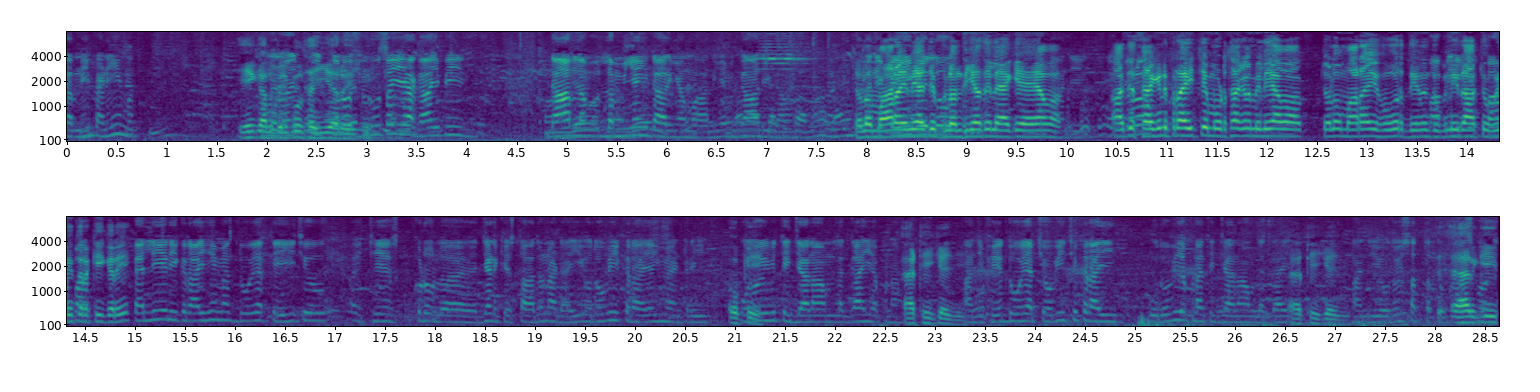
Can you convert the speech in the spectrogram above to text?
ਕਰਨੀ ਪੈਣੀ ਹਿੰਮਤ। ਇਹ ਗੱਲ ਬਿਲਕੁਲ ਸਹੀ ਹੈ ਰੋਹਿਤ। ਸ਼ੁਰੂ ਤੋਂ ਹੀ ਹੈਗਾ ਸੀ ਵੀ ਡਾਰ ਲੰਮੀਆਂ ਹੀ ਡਾਰੀਆਂ ਮਾਰਨੀਆਂ ਵੀ ਗਾਂ ਦੀ ਗਾਂ ਚਲੋ ਮਹਾਰਾਜ ਨੇ ਅੱਜ ਬੁਲੰਦੀਆਂ ਤੇ ਲੈ ਕੇ ਆਇਆ ਵਾ। ਅੱਜ ਸੈਕਿੰਡ ਪ੍ਰਾਈਜ਼ 'ਚ ਮੋਟਰਸਾਈਕਲ ਮਿਲਿਆ ਵਾ। ਚਲੋ ਮਹਾਰਾਜ ਹੋਰ ਦਿਨ ਦੁਗਣੀ ਰਾਤ ਚੌਗਣੀ ਤਰੱਕੀ ਕਰੇ। ਪਹਿਲੀ ਵਾਰੀ ਕਰਾਈ ਸੀ ਮੈਂ 2023 ਚ ਇੱਥੇ ਘੜੋਲ ਜਣਕੇ ਉਸਤਾਦ ਉਹਨਾਂ ਡਾਈ ਉਦੋਂ ਵੀ ਕਰਾਇਆ ਸੀ ਮੈਂ ਐਂਟਰੀ Okay. ਉਦੋਂ ਵੀ ਤੀਜਾ ਨਾਮ ਲੱਗਾ ਸੀ ਆਪਣਾ। ਆ ਠੀਕ ਹੈ ਜੀ। ਹਾਂਜੀ ਫਿਰ 2024 ਚ ਕਰਾਈ ਉਦੋਂ ਵੀ ਆਪਣਾ ਤੀਜਾ ਨਾਮ ਲੱਗਾ ਸੀ। ਆ ਠੀਕ ਹੈ ਜੀ। ਹਾਂਜੀ ਉਦੋਂ ਵੀ 70 ਤੋਂ ਐਰ ਕੀ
